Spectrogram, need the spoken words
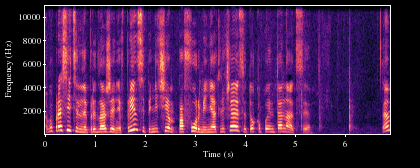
Вопросительное предложение, в принципе, ничем по форме не отличается, только по интонации. Да?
